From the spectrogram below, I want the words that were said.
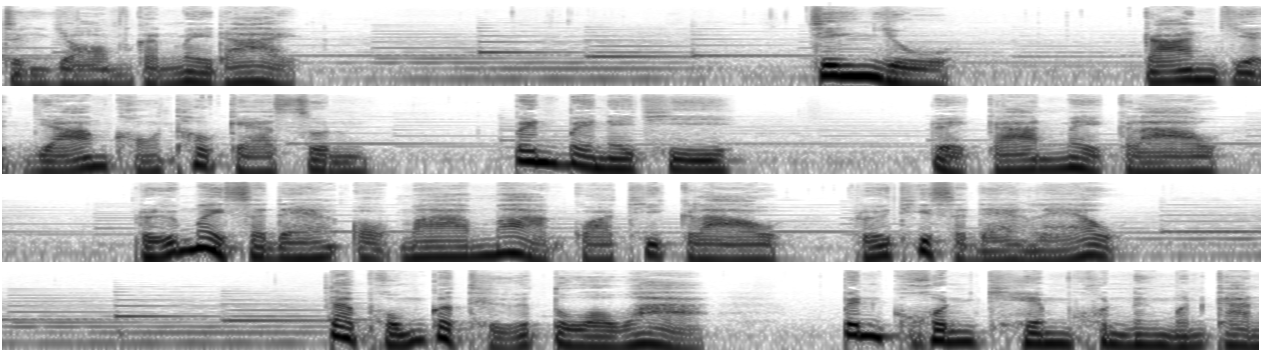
จึงยอมกันไม่ได้ จริงอยู่ การเหยียดหยามของเท่าแก่ซุน เป็นไปในที ด้วยการไม่กล่าว หรือไม่แสดงออกมามากกว่าที่กล่าว หรือที่แสดงแล้ว แต่ผมก็ถือตัวว่า เป็นคนเค็มคนหนึ่งเหมือนกัน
